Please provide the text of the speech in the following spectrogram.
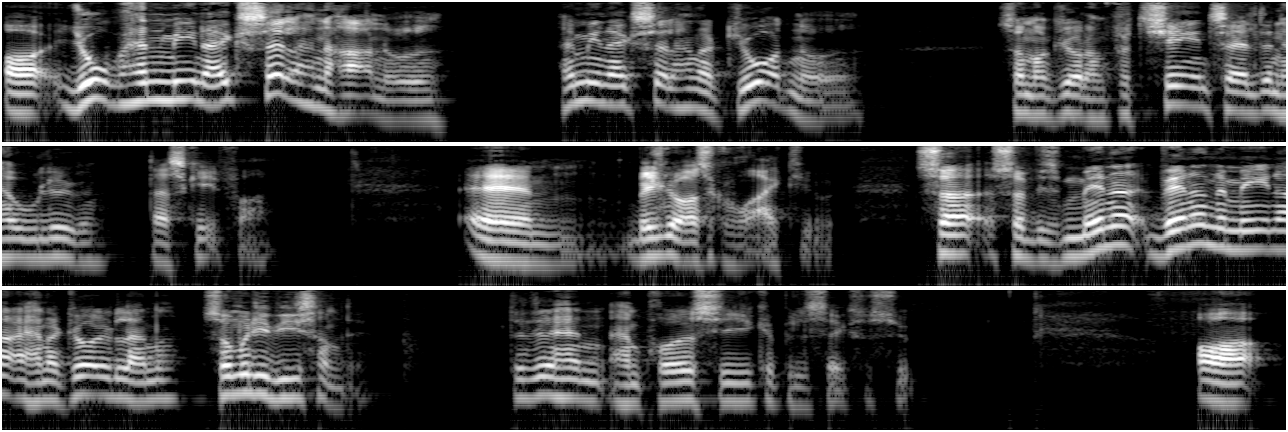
Og Job, han mener ikke selv, at han har noget. Han mener ikke selv, at han har gjort noget, som har gjort ham fortjent til al den her ulykke, der er sket for ham. Øhm, hvilket også er korrekt, jo. Så, så hvis vennerne mener, at han har gjort et eller andet, så må de vise ham det. Det er det, han, han prøvede at sige i kapitel 6 og 7. Og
